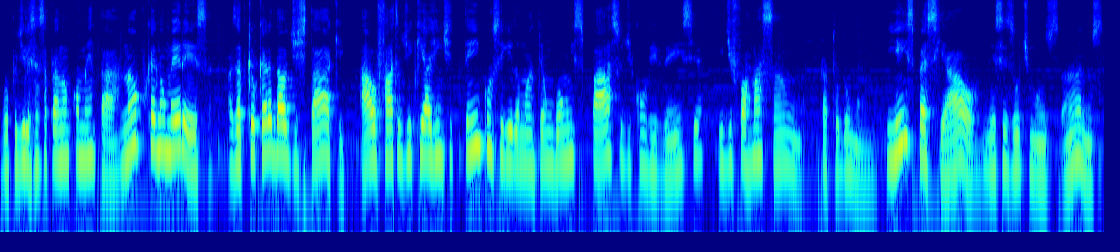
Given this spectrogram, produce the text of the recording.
vou pedir licença para não comentar. Não porque não mereça, mas é porque eu quero dar o destaque ao fato de que a gente tem conseguido manter um bom espaço de convivência e de formação para todo mundo. E em especial, nesses últimos anos,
